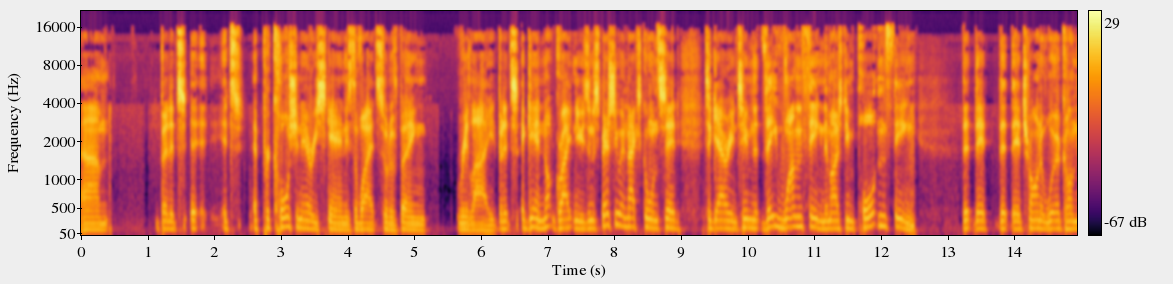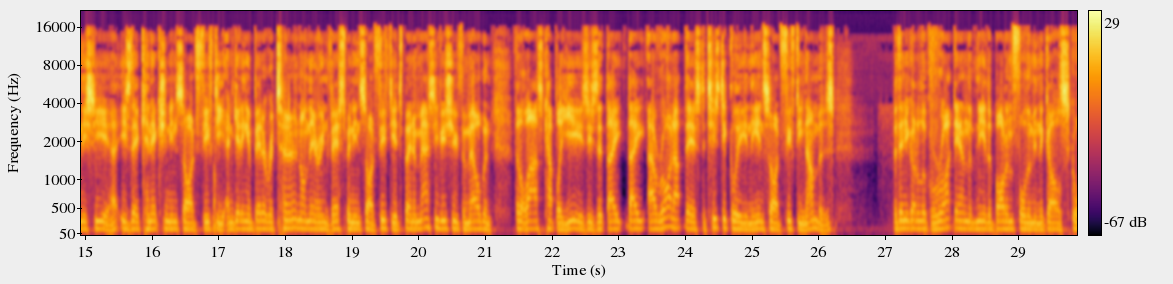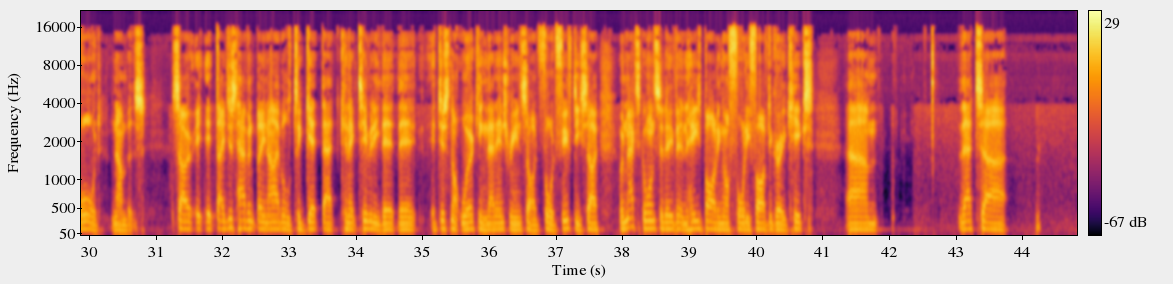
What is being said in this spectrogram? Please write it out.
Um, but it's it, it's a precautionary scan is the way it's sort of being relayed. But it's again not great news, and especially when Max Gawn said to Gary and Tim that the one thing, the most important thing that they're that they're trying to work on this year is their connection inside 50 and getting a better return on their investment inside 50. It's been a massive issue for Melbourne for the last couple of years. Is that they they are right up there statistically in the inside 50 numbers, but then you've got to look right down the, near the bottom for them in the goals scored numbers. So it, it, they just haven't been able to get that connectivity. They're, they're it's just not working that entry inside forward 50. So when Max Gawn said even he's biting off 45 degree kicks. Um, that uh,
